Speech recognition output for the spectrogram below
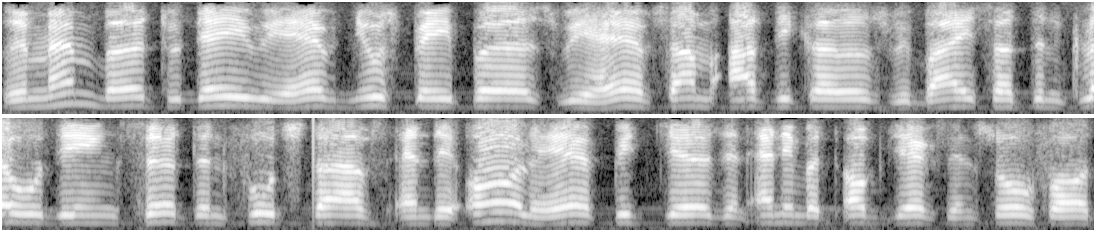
Remember, today we have newspapers, we have some articles, we buy certain clothing, certain foodstuffs, and they all have pictures and animate objects and so forth.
